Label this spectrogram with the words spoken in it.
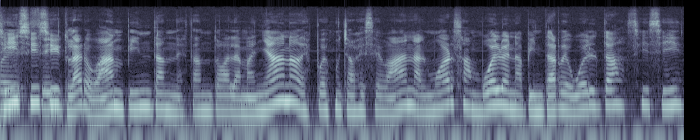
sí, sí, sí, claro, van, pintan, están toda la mañana, después muchas veces van, almuerzan, vuelven a pintar de vuelta, sí, sí.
